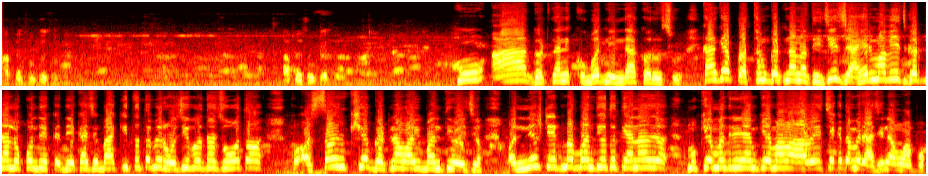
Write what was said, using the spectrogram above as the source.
આપે શું કહેશો બેન? આપે શું કહેશો હું આ ઘટનાની ખૂબ જ નિંદા કરું છું. કારણ કે આ પ્રથમ ઘટના નથી. જે જાહેરમાં એ જ ઘટના લોકો દેખાય છે. બાકી તો તમે રોજી રોજના જુઓ તો અસંખ્ય ઘટનાઓ આવી બનતી હોય છે. અન્ય સ્ટેટમાં બનતી હોય તો ત્યાંના મુખ્યમંત્રીને એમ કહેવામાં આવે છે કે તમે રાજીનામું આપો.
